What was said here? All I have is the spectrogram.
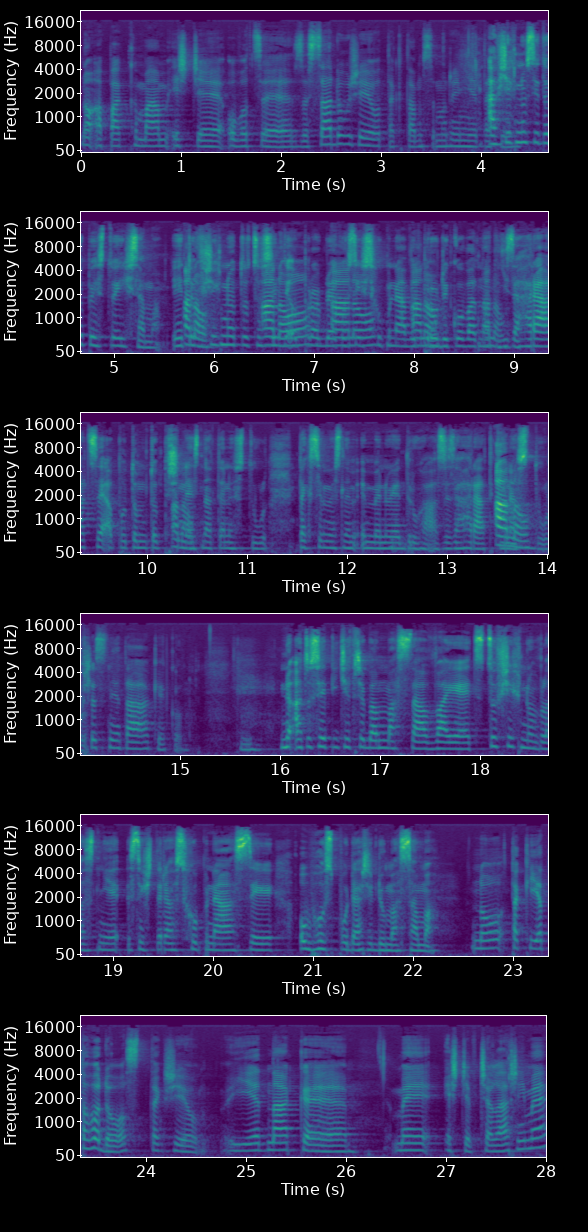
No a pak mám ještě ovoce ze sadu, že jo, tak tam samozřejmě taky... A všechno si to pěstuješ sama? Je to ano. všechno to, co si ano, ty opravdu jako ano, jsi schopná vyprodukovat ano, na té zahrádce a potom to přinést ano. na ten stůl. Tak si myslím jmenuje druhá ze zahrádky ano, na stůl. přesně tak, jako. No a to se týče třeba masa, vajec, co všechno vlastně jsi teda schopná si obhospodařit doma sama? No, tak je toho dost, takže jo. Jednak eh, my ještě včelaříme,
